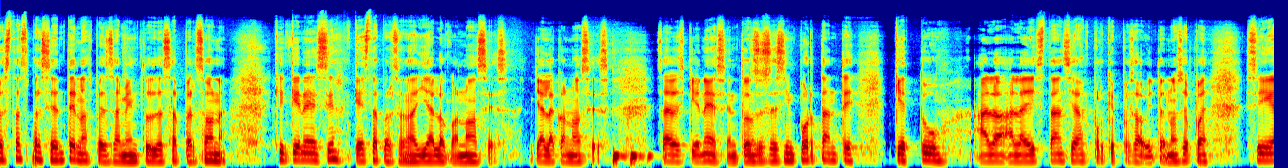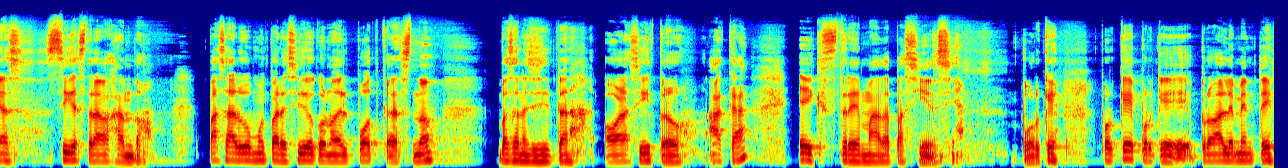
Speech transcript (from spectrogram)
estás presente en los pensamientos de esa persona. ¿Qué quiere decir? Que esta persona ya lo conoces, ya la conoces, sabes quién es. Entonces es importante que tú a la, a la distancia, porque pues ahorita no se puede, sigas, sigas trabajando. Pasa algo muy parecido con lo del podcast, ¿no? Vas a necesitar, ahora sí, pero acá, extremada paciencia. ¿Por qué? ¿Por qué? Porque probablemente,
